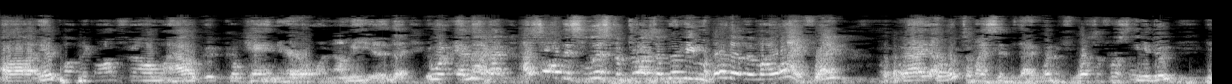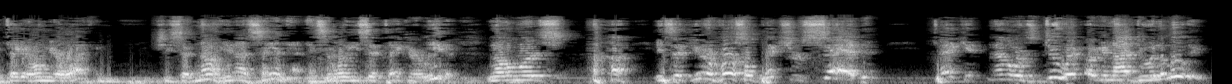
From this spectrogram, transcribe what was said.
uh, in public, on film, how good cocaine, heroin. I mean, uh, the, it would, as a matter of fact, I saw this list of drugs I've never even heard of in my life, right? And I, I went to my sister, Dad, what, what's the first thing you do? You take it home to your wife. And she said, no, you're not saying that. I said, well, he said, take it or leave it. In other words, he said, Universal Pictures said, take it. In other words, do it or you're not doing the movie.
